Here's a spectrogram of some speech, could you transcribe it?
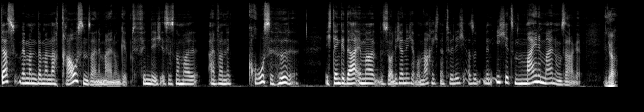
das, wenn man, wenn man nach draußen seine Meinung gibt, finde ich, ist es nochmal einfach eine große Hürde. Ich denke da immer, soll ich ja nicht, aber mache ich natürlich. Also wenn ich jetzt meine Meinung sage, ja.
